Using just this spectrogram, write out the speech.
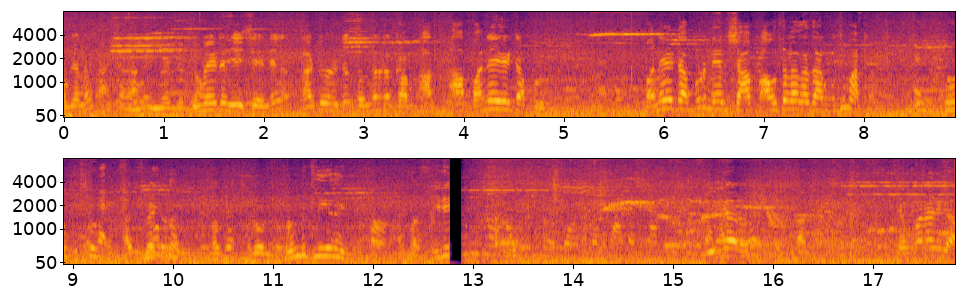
ఓకేనా? ఇమ్మీడియట్ చేసేయండి. అటు ఇటు తొందరగా ఆ- పని అయ్యేటప్పుడు పని అయ్యేటప్పుడు నేను షాప్ అవతలగా దాని గురించి మాట్లాడతాను. అది బెటర్ ఓకే? రెండు. రెండు క్లియర్ అయింది. ఇది ఈ గారు టెంపరీగా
